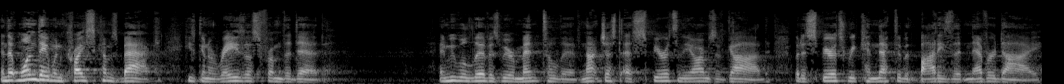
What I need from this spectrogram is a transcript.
And that one day when Christ comes back, he's going to raise us from the dead. And we will live as we were meant to live, not just as spirits in the arms of God, but as spirits reconnected with bodies that never die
